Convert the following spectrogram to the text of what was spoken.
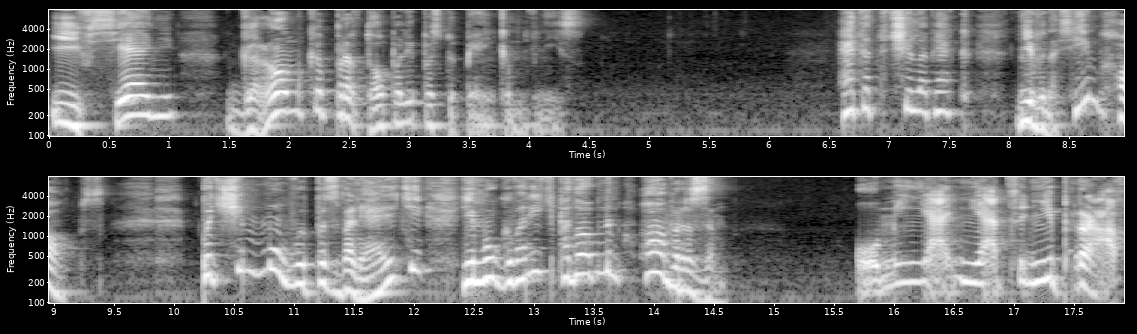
и все они громко протопали по ступенькам вниз. «Этот человек невыносим, Холмс. Почему вы позволяете ему говорить подобным образом?» «У меня нет ни прав,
